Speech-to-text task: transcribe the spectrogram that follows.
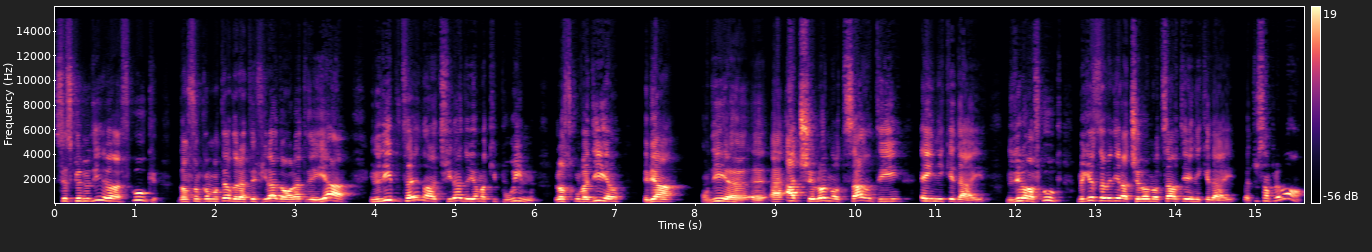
C'est ce que nous dit le Rav dans son commentaire de la Tefila dans la Treya. Il nous dit, vous savez, dans la Tefila de Yom Kippourim, lorsqu'on va dire eh bien, on dit Achelon otsarti einikedai. Nous dit le Rav mais qu'est-ce que ça veut dire Achelon otsarti einikedai ben, Tout simplement,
